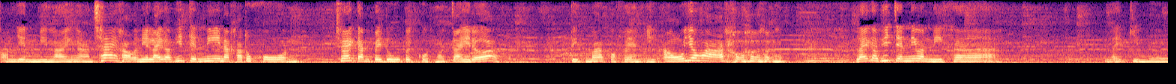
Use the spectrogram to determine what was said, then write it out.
ตอนเย็นมีไลฟ์งานใช่ค่ะวันนี้ไลฟ์กับพี่เจนนี่นะคะ ทุกคน ช่วยกันไปดูไปกดหัวใจเด้อติดมากกว่าแฟนอีก เอาอย่าว่าเถอะไลฟ์กับพี่เจนนี่วันนี้ค่ะ ไลฟ์กี่โมง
